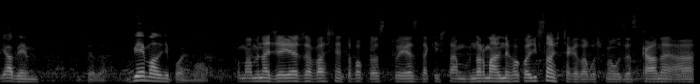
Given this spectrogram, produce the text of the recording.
Ja wiem tyle. Wiem, ale nie powiem. O. Tylko mamy nadzieję, że właśnie to po prostu jest jakieś tam w normalnych okolicznościach załóżmy uzyskane, a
